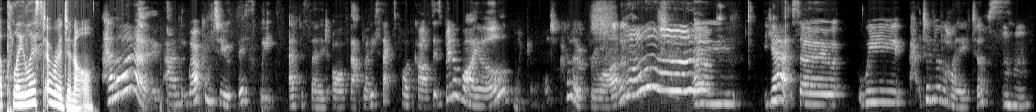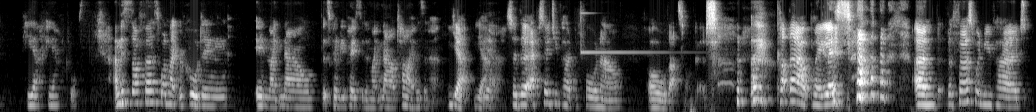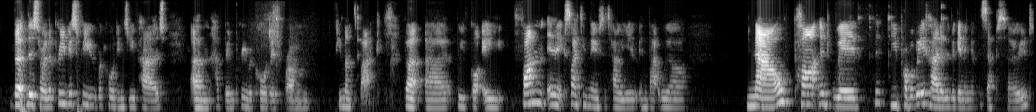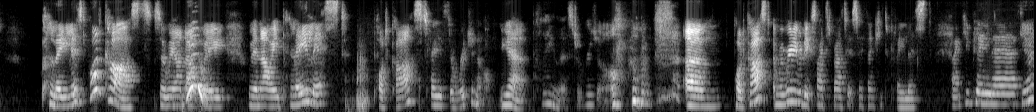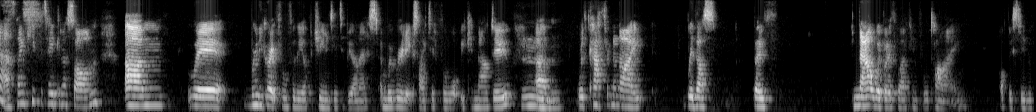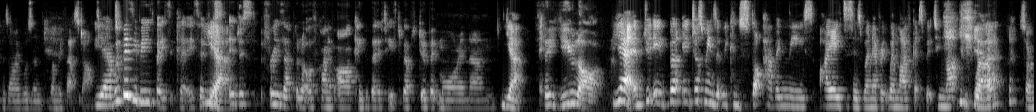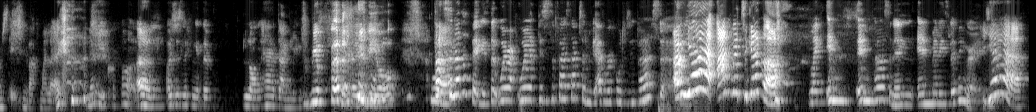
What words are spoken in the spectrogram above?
a playlist original. Hello, and welcome to this week's episode of That Bloody Sex Podcast. It's been a while. Oh my god. Hello, everyone. Um, yeah, so we took a little hiatus. mm-hmm. Here, hiatus, and this is our first one, like recording in like now. That's going to be posted in like now time, isn't it? Yeah, yeah, Yeah. So the episodes you've heard before now. Oh, that's not good. Cut that out, playlist. um, the first one you've heard, the, the sorry, the previous few recordings you've heard um, have been pre-recorded from a few months back. But uh, we've got a fun and exciting news to tell you in that we are now partnered with. You probably have heard at the beginning of this episode. Playlist podcasts. So we are now Woo! a we are now a playlist podcast Playlist original. yeah, playlist original um, podcast, and we're really really excited about it. So thank you to playlist. Thank you, playlist. Yeah, thank you for taking us on. Um, we're really grateful for the opportunity, to be honest, and we're really excited for what we can now do. Mm. Um, with Catherine and I, with us both. Now we're both working full time, obviously because I wasn't when we first started. Yeah, we're busy bees basically. So it just, Yeah. it just frees up a lot of kind of our capabilities to be able to do a bit more and um, yeah. for you lot. Yeah, it, it, but it just means that we can stop having these hiatuses whenever when life gets a bit too much as well. Sorry, I'm just itching the back of my leg. No, you crack on. um, I was just looking at the long hair dangling from your foot over your. That's another thing is that we're we're this is the first episode we've ever recorded in person. oh yeah, and we're together. Like in in person in in Millie's living room. Yeah,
